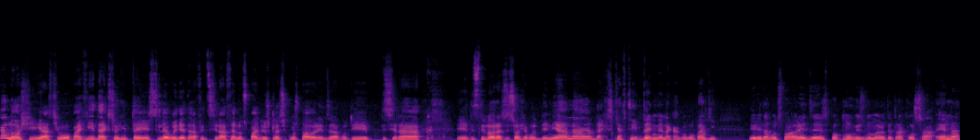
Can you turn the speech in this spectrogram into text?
Καλό, όχι άσχημο πάκι. Εντάξει, όχι τα συλλέγω ιδιαίτερα αυτή τη σειρά. Θέλω τους παλιούς κλασικούς Power Ranger από τη, τη σειρά ε, της τηλεόρασης, όχι από την ταινία. Αλλά εντάξει, και αυτή δεν είναι ένα κακό ποπάκι. Η Ρίτα από τους Power Rangers, Pop Movies νούμερο 401.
